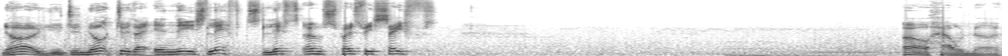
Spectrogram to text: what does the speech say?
No, you do not do that in these lifts. Lifts are supposed to be safe. Oh, hell no.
